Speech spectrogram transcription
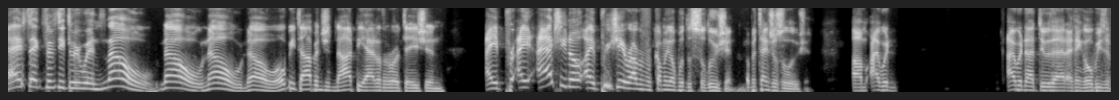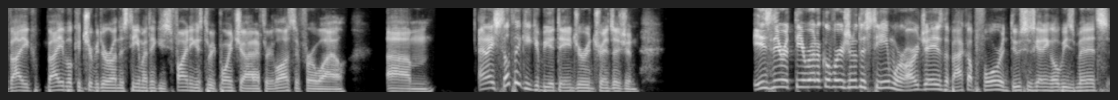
Hashtag 53 wins. No, no, no, no. Obi Toppin should not be out of the rotation. I, I, actually know I appreciate Robert for coming up with a solution, a potential solution. Um, I would I would not do that. I think Obi's a value, valuable contributor on this team. I think he's finding his three point shot after he lost it for a while. Um, and I still think he could be a danger in transition. Is there a theoretical version of this team where RJ is the backup four and Deuce is getting Obi's minutes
